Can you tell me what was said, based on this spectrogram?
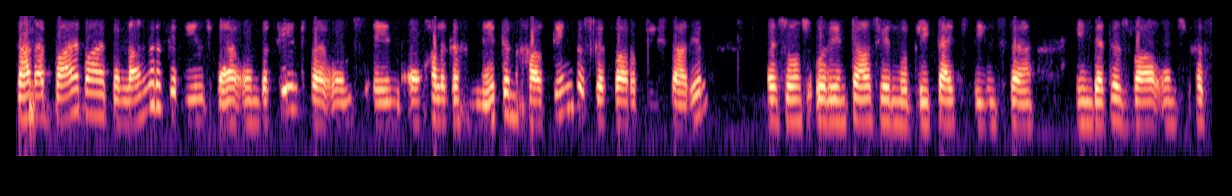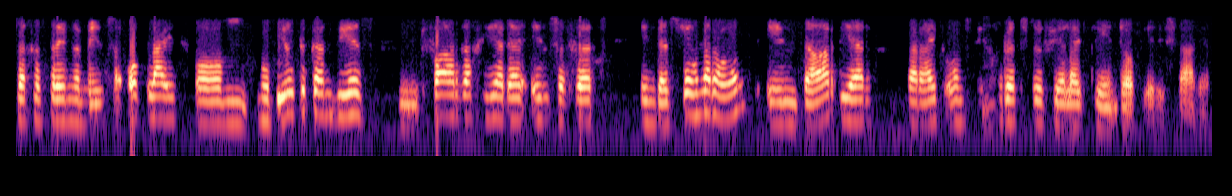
Dan 'n baie baie belangrike diens by onbekend by ons en ongelukkig net in Gauteng beskikbaar op die stadium is ons oriëntasie en mobiliteitsdienste en dit is waar ons gesiggestremde mense oplei om mobiel te kan wees, vaardighede ensovoorts in die sonderhond en daardeur bereik ons die grootste hoeveelheid kliënte op hierdie stadium.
